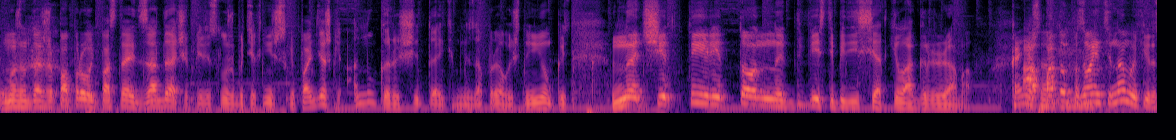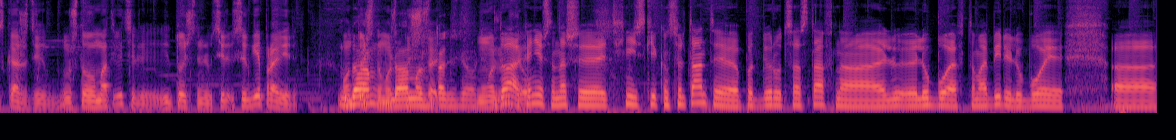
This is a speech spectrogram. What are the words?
и можно даже попробовать поставить задачу перед службой технической поддержки. А ну-ка рассчитайте мне заправочную емкость на 4 тонны 250 килограммов. Конечно. А потом позвоните нам в эфир и скажете, ну, что вам ответили, и точно ли. Сер- Сергей проверит. Он Да, точно может да, посчитать. можно так сделать. Может Да, сделать. конечно, наши технические консультанты подберут состав на лю- любой автомобиль, и любой э,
